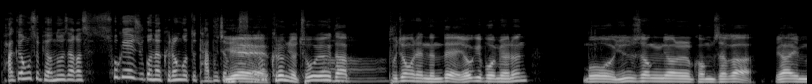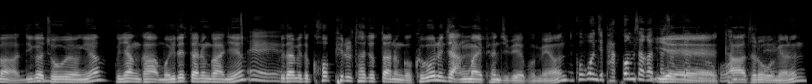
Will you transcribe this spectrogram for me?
박영수 변호사가 소개해주거나 그런 것도 다 부정했어요. 예, 그럼요. 다 아. 부정을 했는데 여기 보면은 뭐 윤석열 검사가 야 임마 네가 음. 조의용이야? 그냥 가 뭐 이랬다는 거 아니에요? 예, 예. 그다음에 또 커피를 타줬다는 거. 그거는 이제 악마의 편집에 보면 그건 이제 박 검사가 타줬다는 예, 거고. 네. 다 들어보면은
